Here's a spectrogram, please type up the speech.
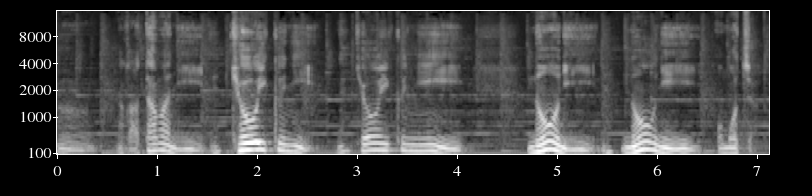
うん、なんか頭にいい、ね、教育にいい、ね、教育にいい脳にいい、ね、脳にいいおもちゃとか、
